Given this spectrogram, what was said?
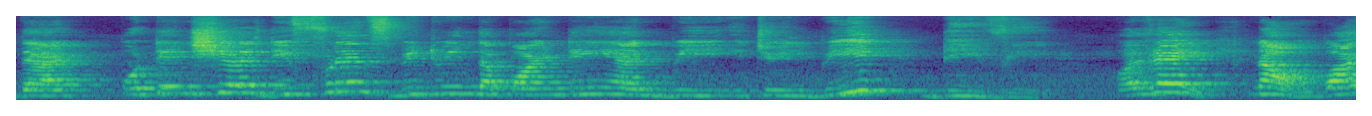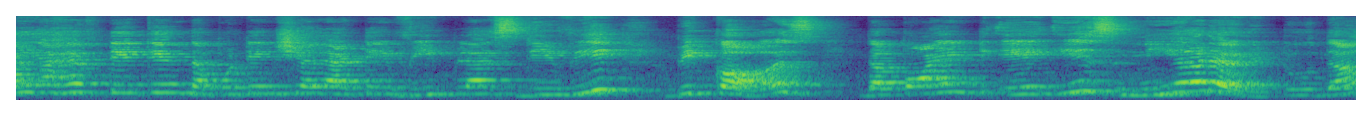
That potential difference between the point A and B, it will be dV. Alright. Now, why I have taken the potential at a V plus dV? Because the point A is nearer to the,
